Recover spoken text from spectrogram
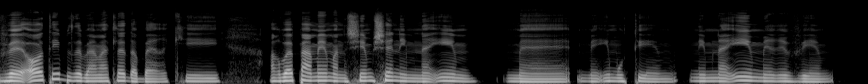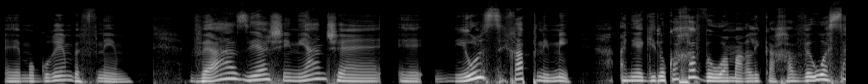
ועוד טיפ זה באמת לדבר, כי הרבה פעמים אנשים שנמנעים מעימותים, נמנעים מריבים, הם אוגרים בפנים. ואז יש עניין שניהול שיחה פנימי. אני אגיד לו ככה, והוא אמר לי ככה, והוא עשה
